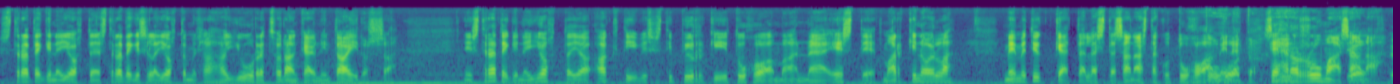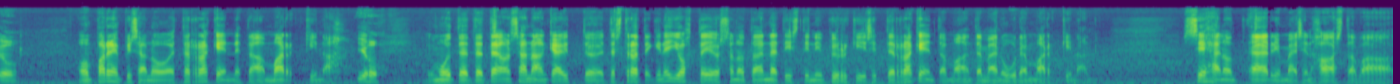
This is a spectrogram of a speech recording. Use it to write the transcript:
strateginen johtaja, strategisella johtamisella on juuret sodankäynnin taidossa. Niin strateginen johtaja aktiivisesti pyrkii tuhoamaan nämä esteet markkinoilla. Me emme tykkää tällaista sanasta kuin tuhoaminen. Tuhota. Sehän niin. on ruma sana. Joo, joo. On parempi sanoa, että rakennetaan markkina. Joo. Mutta että tämä on sanan käyttöä, että strateginen johtaja, jos sanotaan nätisti, niin pyrkii sitten rakentamaan tämän uuden markkinan sehän on äärimmäisen haastavaa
